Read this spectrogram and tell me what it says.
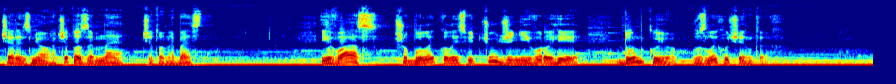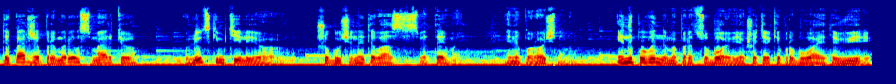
через нього, чи то земне, чи то небесне. І вас, що були колись відчуджені й вороги думкою в злих учинках, тепер же примирив смертю в людськім тілі Його, щоб учинити вас святими і непорочними, і неповинними перед собою, якщо тільки пробуваєте в вірі,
